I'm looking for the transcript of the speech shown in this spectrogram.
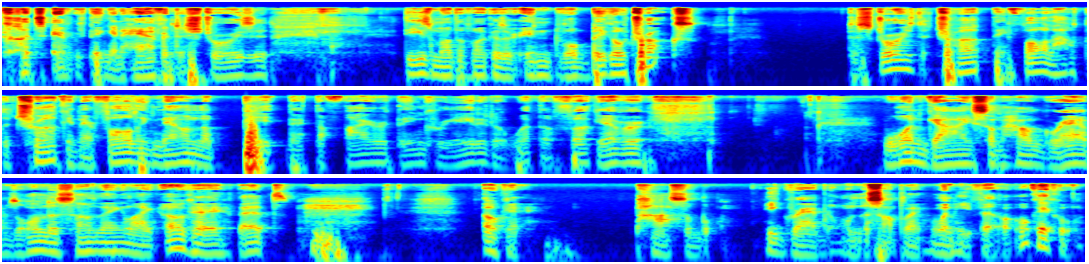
cuts everything in half and destroys it. These motherfuckers are in well, big old trucks. Destroys the truck. They fall out the truck and they're falling down the pit that the fire thing created or what the fuck ever. One guy somehow grabs onto something like, okay, that's okay, possible. He grabbed onto something when he fell. Okay, cool.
